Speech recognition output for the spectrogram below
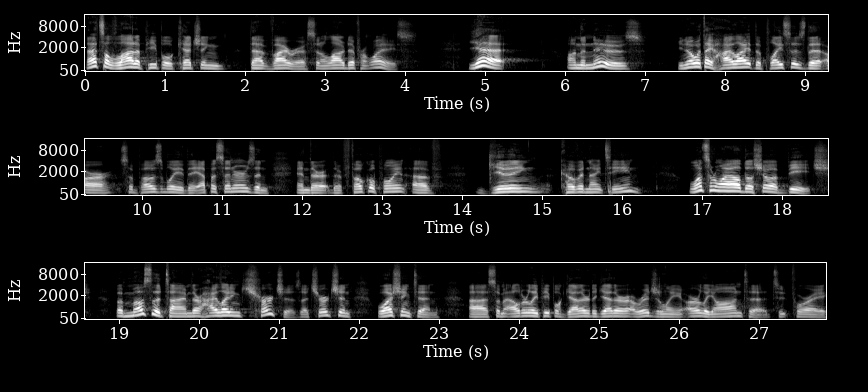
That's a lot of people catching that virus in a lot of different ways. Yet, on the news, you know what they highlight? The places that are supposedly the epicenters and, and their, their focal point of giving COVID 19? Once in a while, they'll show a beach, but most of the time, they're highlighting churches. A church in Washington, uh, some elderly people gathered together originally early on to, to, for a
